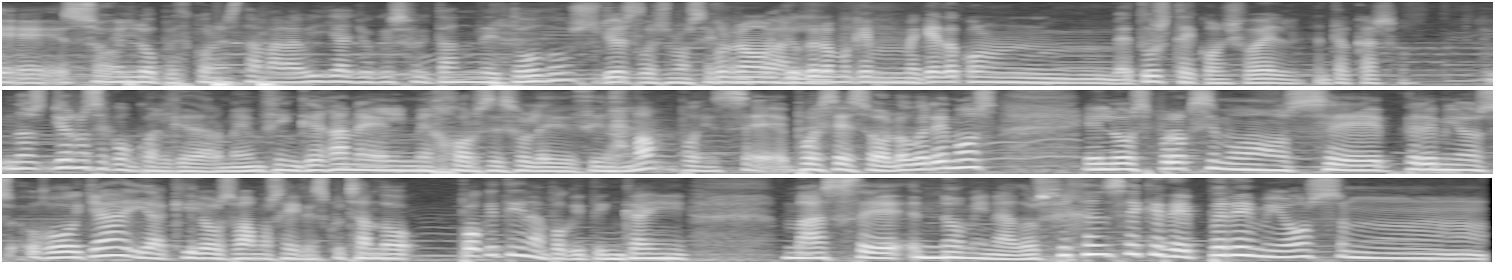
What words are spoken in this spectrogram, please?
eh, Soel López con esta maravilla, yo que soy tan de todos, Yo, pues no sé bueno, con yo creo que me quedo con Vetuste, con Joel, en tal caso. No, yo no sé con cuál quedarme. En fin, que gane el mejor, se suele decir, ¿no? Pues, eh, pues eso, lo veremos en los próximos eh, premios Goya y aquí los vamos a ir escuchando poquitín a poquitín, que hay más eh, nominados. Fíjense que de premios... mm,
